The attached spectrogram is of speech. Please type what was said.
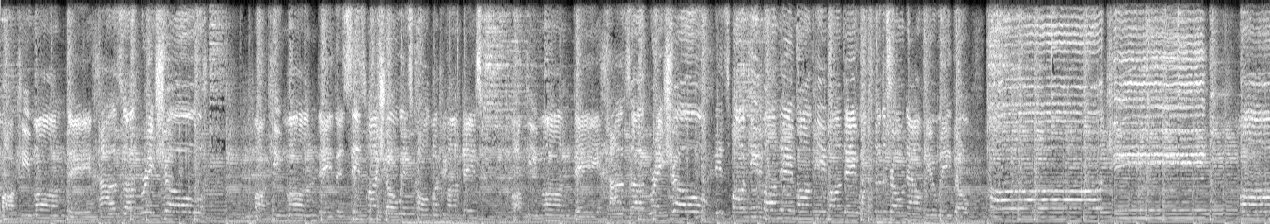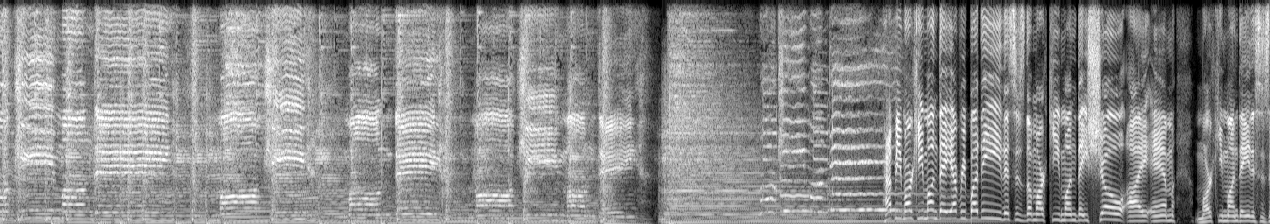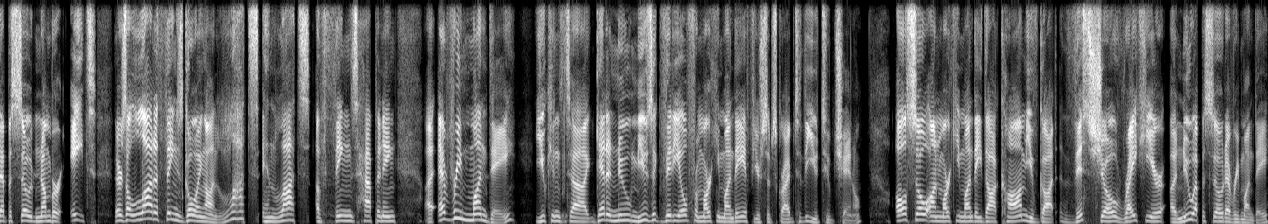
Marky Monday has a great show. Marky Monday, this is my show. It's called Marky Mondays. Marky Monday has a great show. It's Marky Monday, Marky Monday. Welcome to the show. Now Happy Marky Monday, everybody. This is the Marky Monday Show. I am Marky Monday. This is episode number eight. There's a lot of things going on, lots and lots of things happening. Uh, every Monday, you can uh, get a new music video from Marky Monday if you're subscribed to the YouTube channel. Also on markymonday.com, you've got this show right here, a new episode every Monday.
